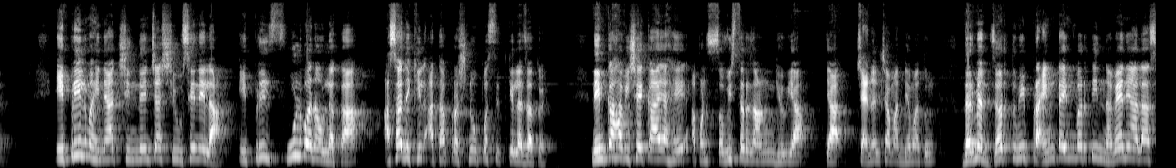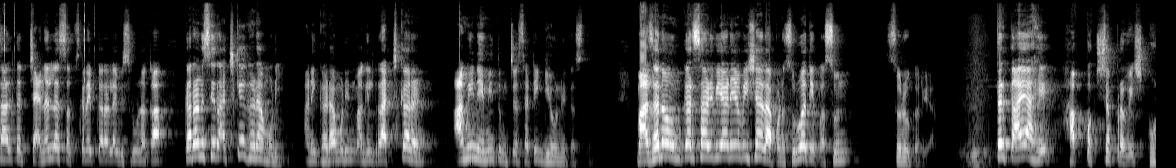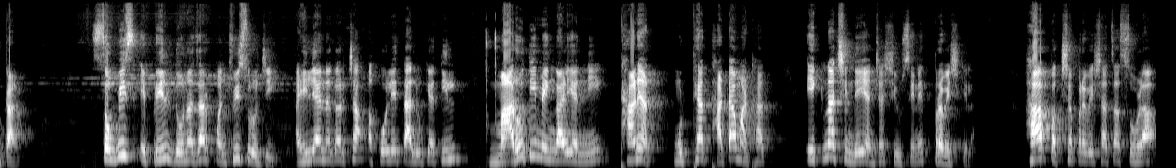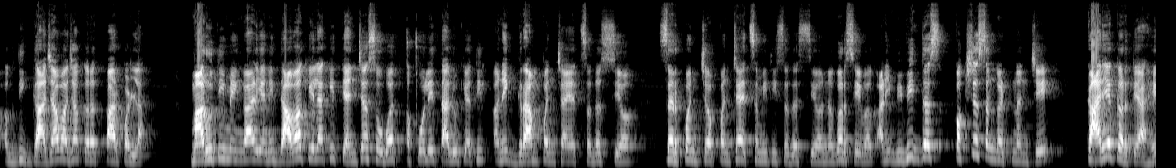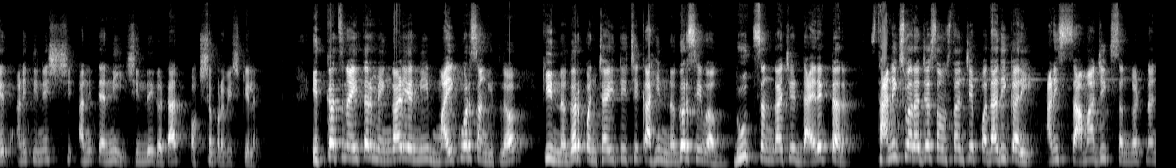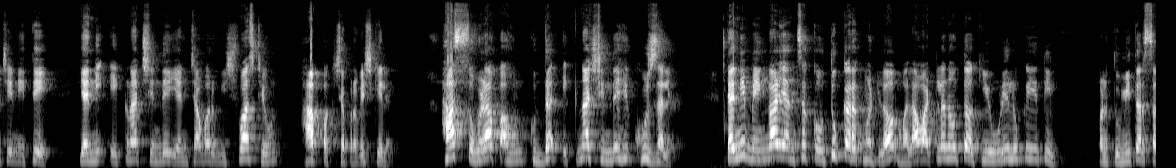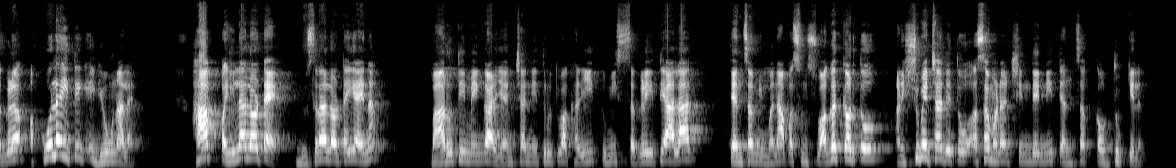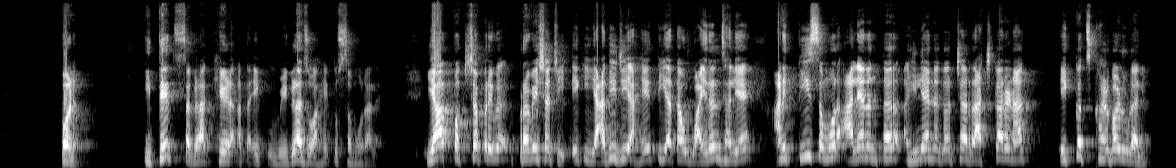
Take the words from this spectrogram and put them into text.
एप्रिल महिन्यात शिंदेच्या शिवसेनेला एप्रिल फूल बनवलं का असा देखील आता प्रश्न उपस्थित केला जातोय. नेमका हा विषय काय आहे आपण सविस्तर जाणून घेऊया या चॅनलच्या माध्यमातून. दरम्यान जर तुम्ही प्राईम टाईमवरती नव्याने आला असाल तर चॅनलला सबस्क्राईब करायला विसरू नका कारण असे राजकीय घडामोडी आणि घडामोडींमागील राजकारण आम्ही नेहमी तुमच्यासाठी घेऊन येत असतो. माझं नाव ओमकार साळवी आणि या विषयाला आपण सुरुवातीपासून सुरू करूया. तर काय आहे हा पक्षप्रवेश घोटाळा? सव्वीस एप्रिल दोन हजार पंचवीस रोजी अहिल्यानगरच्या अकोले तालुक्यातील मारुती मेंगाळ यांनी ठाण्यात मोठ्या थाटामाठात एकनाथ शिंदे यांच्या शिवसेनेत प्रवेश केला. हा पक्षप्रवेशाचा सोहळा अगदी गाजावाजा करत पार पडला. मारुती मेंगाळ यांनी दावा केला की त्यांच्यासोबत अकोले तालुक्यातील अनेक ग्रामपंचायत सदस्य सरपंच पंचायत समिती सदस्य नगरसेवक आणि विविध पक्ष संघटनांचे कार्यकर्ते आहेत आणि तिने आणि त्यांनी शिंदे गटात पक्षप्रवेश केलाय. इतकंच नाही तर मेंगाळ यांनी माईकवर सांगितलं की नगरपंचायतीचे काही नगरसेवक दूध संघाचे डायरेक्टर स्थानिक स्वराज्य संस्थांचे पदाधिकारी आणि सामाजिक संघटनांचे नेते यांनी एकनाथ शिंदे यांच्यावर विश्वास ठेवून हा पक्षप्रवेश केलाय. हा सोहळा पाहून खुद्द एकनाथ शिंदे हे खुश झाले. त्यांनी मेंगाळ यांचं कौतुक करत म्हटलं मला वाटलं नव्हतं की एवढे लोक येतील पण तुम्ही तर सगळं अकोला इथे घेऊन आलाय. हा पहिला लॉट आहे दुसरा लॉटही आहे ना? मारुती मेंगाळ यांच्या नेतृत्वाखाली तुम्ही सगळे इथे आलात. त्यांचं मी मनापासून स्वागत करतो आणि शुभेच्छा देतो असं म्हणत शिंदेंनी त्यांचं कौतुक केलं. पण इथेच सगळा खेळ आता एक वेगळा जो आहे तो समोर आलाय. या पक्ष प्रवेशाची एक यादी जी आहे ती आता व्हायरल झाली आहे आणि ती समोर आल्यानंतर अहिल्यानगरच्या राजकारणात एकच खळबळ उडाली.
